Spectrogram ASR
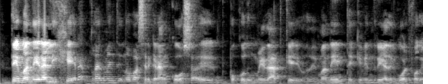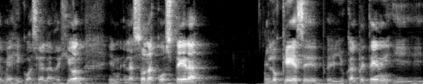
de manera ligera. Realmente no va a ser gran cosa, eh, un poco de humedad que remanente que vendría del Golfo de México hacia la región, en, la zona costera lo que es eh, eh, Yucalpetén y,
